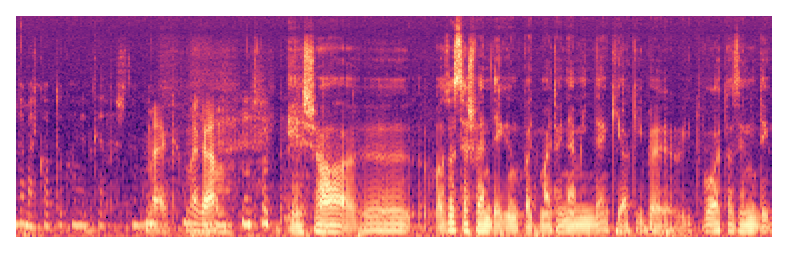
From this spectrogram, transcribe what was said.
De megkaptuk, amit kerestünk. Meg, meg ám. És a, az összes vendégünk, vagy majd, hogy nem mindenki, aki itt volt, azért mindig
